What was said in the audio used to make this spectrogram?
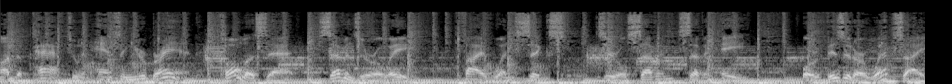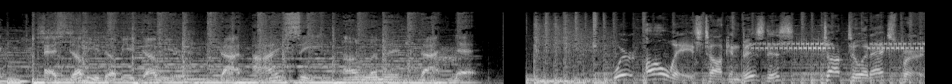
on the path to enhancing your brand. Call us at 708 516 0778 or visit our website at www.icunlimited.net. We're always talking business. Talk to an expert.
